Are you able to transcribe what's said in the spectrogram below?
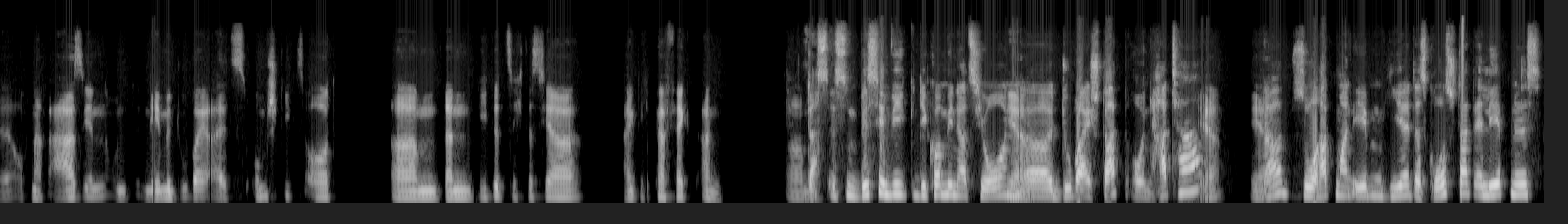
äh, auch nach Asien und nehme Dubai als Umstiegsort, ähm, dann bietet sich das ja eigentlich perfekt an. Ähm, das ist ein bisschen wie die Kombination ja. äh, Dubai-Stadt und Hatta. Ja, ja. ja, so hat man eben hier das Großstadterlebnis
